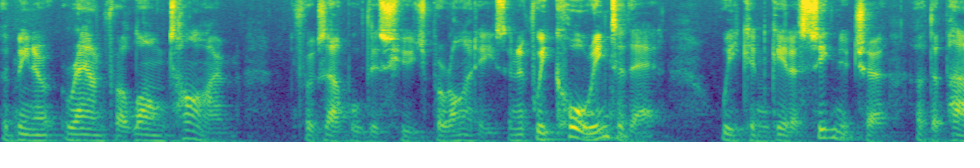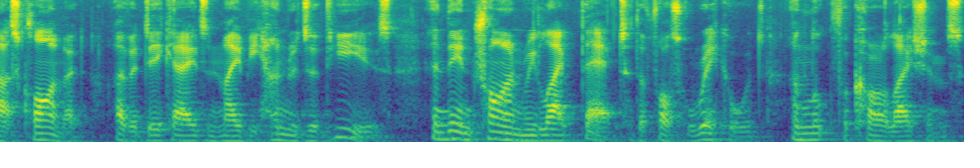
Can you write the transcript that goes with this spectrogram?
have been around for a long time, for example this huge Porites, and if we core into that we can get a signature of the past climate over decades and maybe hundreds of years, and then try and relate that to the fossil records and look for correlations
